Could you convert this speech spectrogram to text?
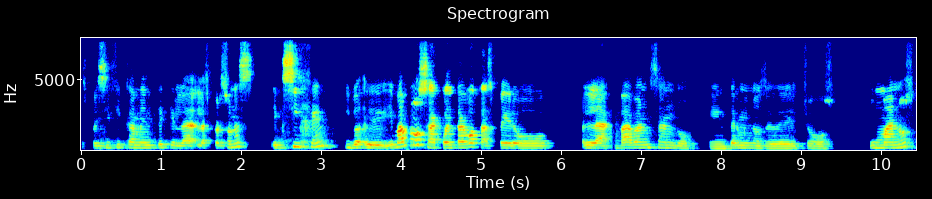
específicamente, que las personas exigen, y, eh, y, vamos a cuentagotas, pero la, va avanzando en términos de derechos humanos.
